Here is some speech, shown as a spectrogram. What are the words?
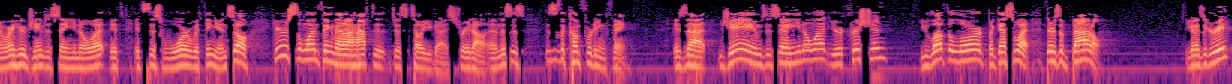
and right here, James is saying, you know what? It's, it's this war within you. And so here's the one thing that I have to just tell you guys straight out. And this is, this is the comforting thing is that James is saying, you know what? You're a Christian, you love the Lord, but guess what? There's a battle. You guys agree?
